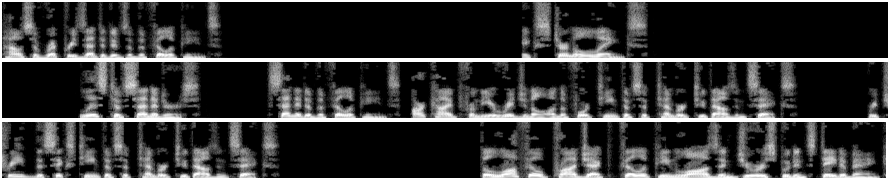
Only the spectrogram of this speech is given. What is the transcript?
House of Representatives of the Philippines External links List of Senators Senate of the Philippines. Archived from the original on 14 September 2006. Retrieved 16 September 2006. The Lawphil Project, Philippine Laws and Jurisprudence Databank.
